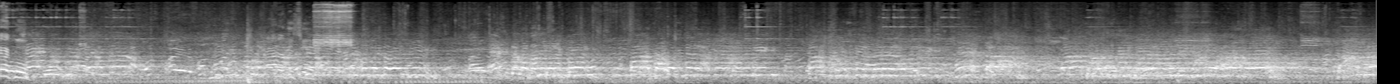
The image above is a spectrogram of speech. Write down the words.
কাকু কারে দিছ একটা কথা মনে রাখবেন পাঁচ আগস্টের আগে আওয়ামী লীগ পাঁচ আগস্টের পরে আওয়ামী লীগ পাঁচ আগস্টের পরে আওয়ামী লীগ। আমরা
